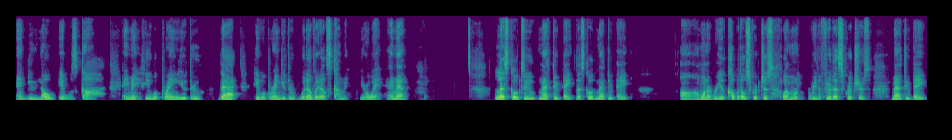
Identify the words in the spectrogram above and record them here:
and you know it was God. Amen. He will bring you through that. He will bring you through whatever else coming your way. Amen. Let's go to Matthew 8. Let's go to Matthew 8 uh, I want to read a couple of those scriptures. Well, I'm going to read a few of that scriptures. Matthew 8,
